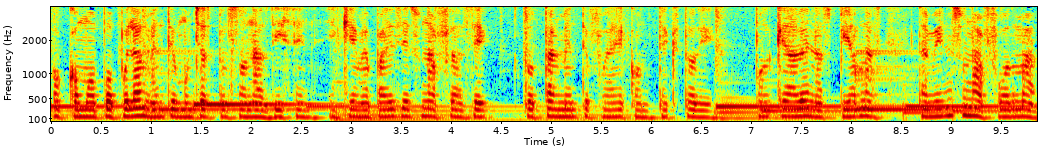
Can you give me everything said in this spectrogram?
o como popularmente muchas personas dicen, y que me parece es una frase totalmente fuera de contexto de por qué abren las piernas, también es una forma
